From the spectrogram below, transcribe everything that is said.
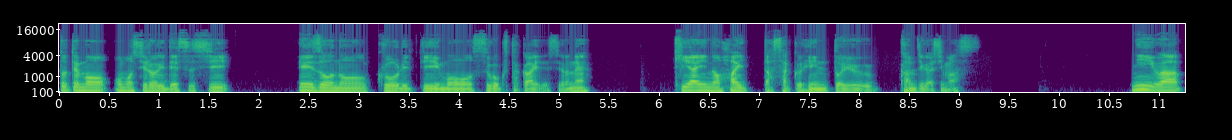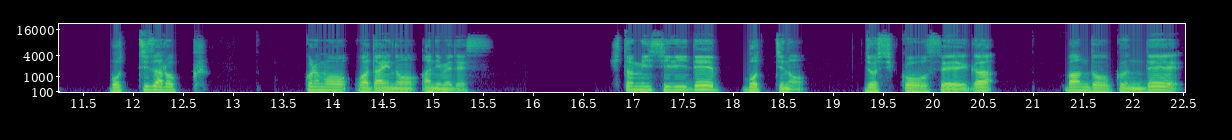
とても面白いですし、映像のクオリティもすごく高いですよね。気合の入った作品という感じがします。2位は、ボッチザロック。これも話題のアニメです。人見知りでぼっちの女子高生がバンドを組んで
